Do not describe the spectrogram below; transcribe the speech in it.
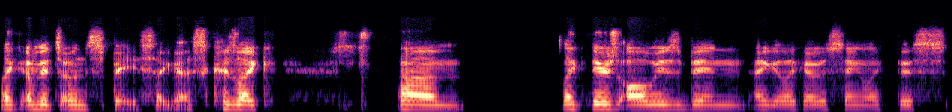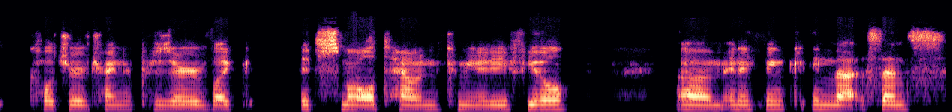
like of its own space, I guess, because like, um, like there's always been like I was saying like this culture of trying to preserve like its small town community feel um and I think in that sense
